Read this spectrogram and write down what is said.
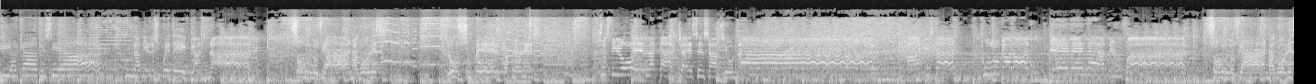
Y al cabecear nadie les puede ganar. Son los ganadores, los supercampeones. Su estilo en la cancha es sensacional. Aquí están, jugarán, vienen a triunfar. Son los ganadores,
